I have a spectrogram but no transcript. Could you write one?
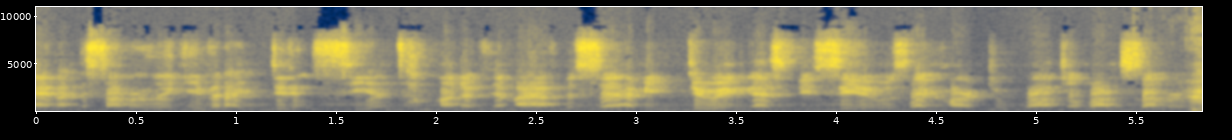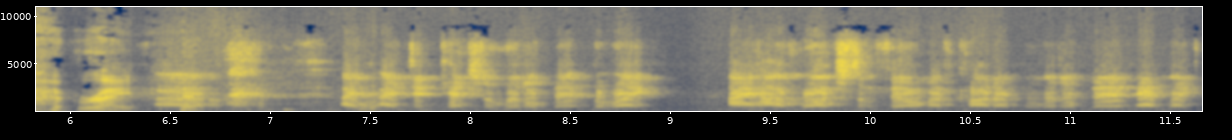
and summer league even I didn't see a ton of him. I have to say. I mean, doing SBC it was like hard to watch a lot of summer league. right. um, I, I did catch a little bit, but like I have watched some film. I've caught up a little bit, and like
